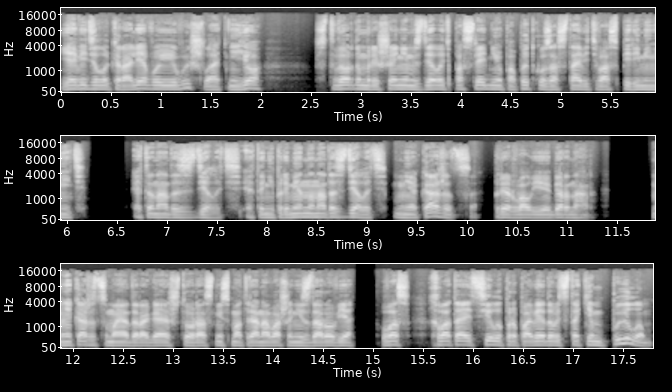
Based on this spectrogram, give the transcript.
Я видела королеву и вышла от нее с твердым решением сделать последнюю попытку заставить вас переменить. Это надо сделать, это непременно надо сделать, мне кажется, — прервал ее Бернар. Мне кажется, моя дорогая, что раз, несмотря на ваше нездоровье, у вас хватает силы проповедовать с таким пылом,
